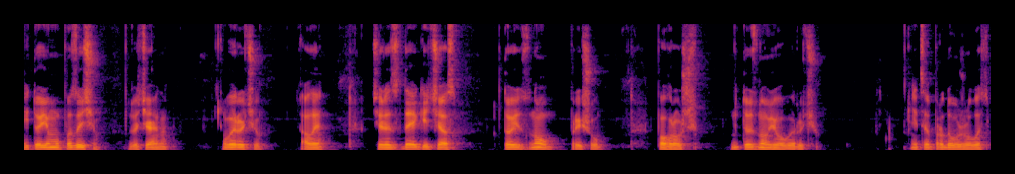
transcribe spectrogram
І той йому позичив, звичайно, виручив, але через деякий час той знов прийшов по гроші. І той знов його виручив. І це продовжувалось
